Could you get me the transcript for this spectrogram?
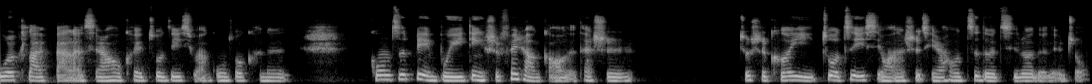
work-life balance，然后可以做自己喜欢工作，可能工资并不一定是非常高的，但是就是可以做自己喜欢的事情，然后自得其乐的那种，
